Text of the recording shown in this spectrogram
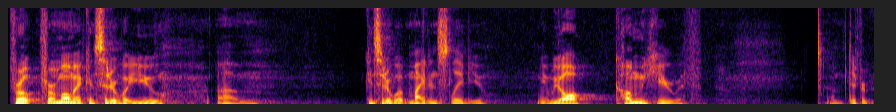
For, for a moment, consider what you um, consider what might enslave you. I mean, we all come here with um, different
